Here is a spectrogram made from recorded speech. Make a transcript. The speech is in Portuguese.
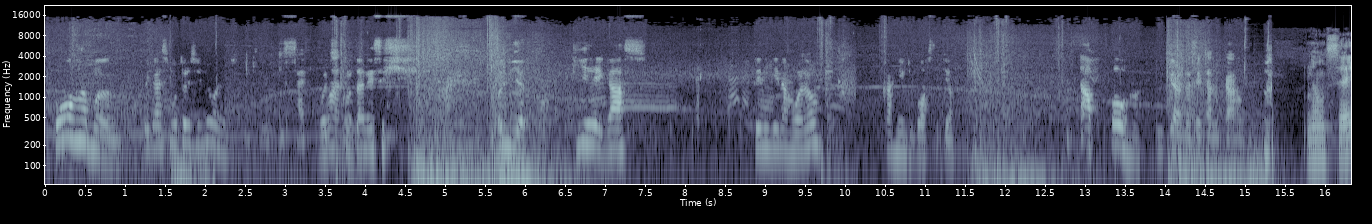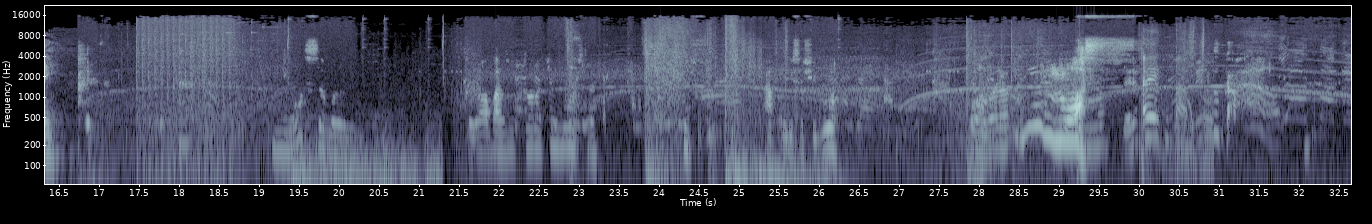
Porra, mano. Vou pegar esse motorista de ônibus. Que sai. Vou descontar nesse aqui. Olha. Que regaço. Não tem ninguém na rua, não? Carrinho de bosta aqui, ó. Tá porra. Não quero não aceitar no carro. Não sei. Nossa, mano. Pegar uma bazucona aqui monstra. Uf. A polícia chegou. Porra, agora. Nossa! Eita. Do carro.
